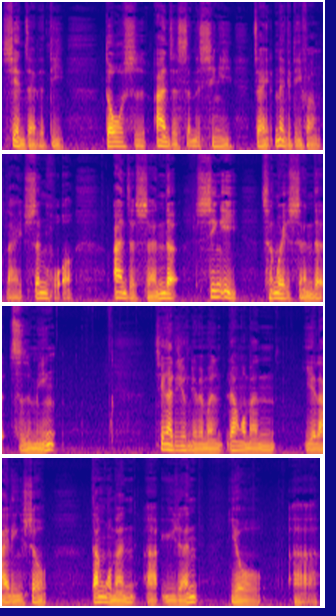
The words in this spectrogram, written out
现在的地，都是按着神的心意在那个地方来生活，按着神的心意成为神的子民。亲爱的弟兄姐妹们，让我们也来领受。当我们啊与人有啊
